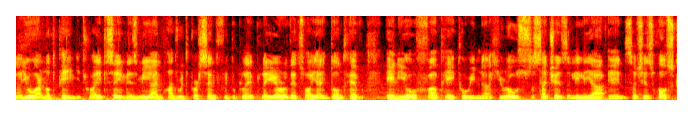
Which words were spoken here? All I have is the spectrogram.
uh, you are not paying it, right? Same as me, I'm 100% free-to-play player. That's why I don't have any of uh, pay-to-win heroes such as Lilia and such as Hosk.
